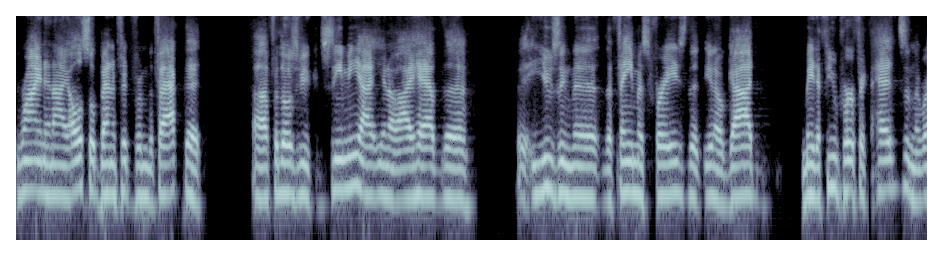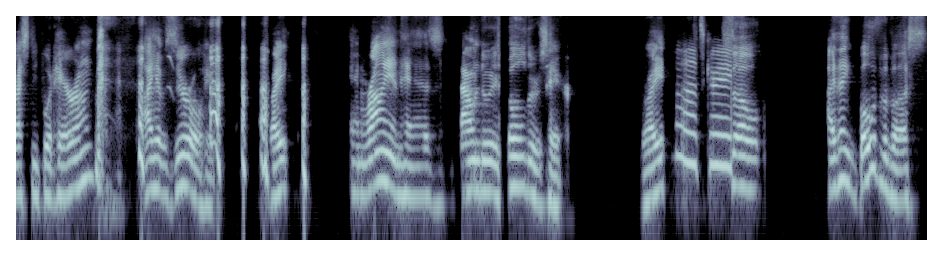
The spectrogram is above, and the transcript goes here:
Ryan and I also benefit from the fact that, uh, for those of you who can see me, I, you know, I have the, using the, the famous phrase that, you know, God made a few perfect heads and the rest he put hair on. I have zero hair, right? And Ryan has down to his shoulders hair, right? Oh, that's great. So I think both of us,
